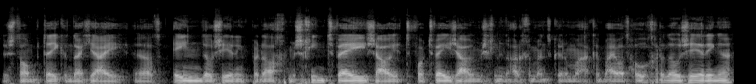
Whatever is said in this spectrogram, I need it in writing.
Dus dan betekent dat jij eh, dat één dosering per dag, misschien twee, zou je, voor twee zou je misschien een argument kunnen maken bij wat hogere doseringen.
